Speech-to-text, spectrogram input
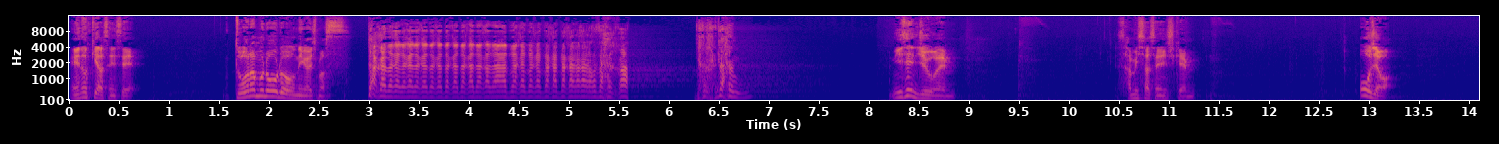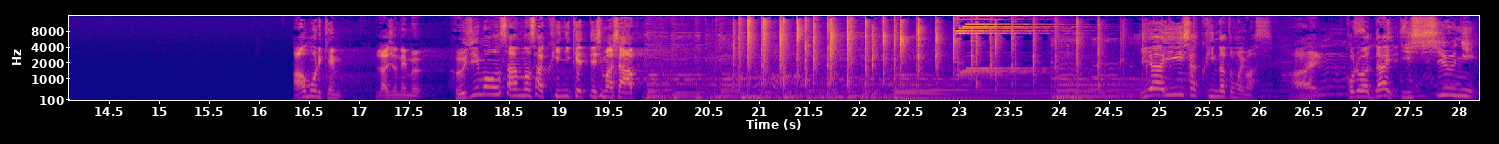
えのきや先生、ドラムロールをお願いします。ダカダカダカダカダカダカダカダカダカダカダカダカダカダカダカダカダン2015年、寂しさ選手権、王者は、青森県ラジオネーム、藤門さんの作品に決定しました。いや、いい作品だと思います。はい。これは第1週に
